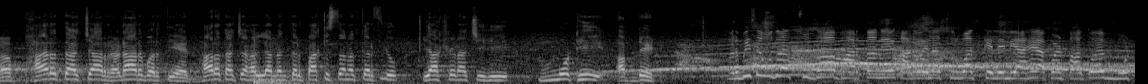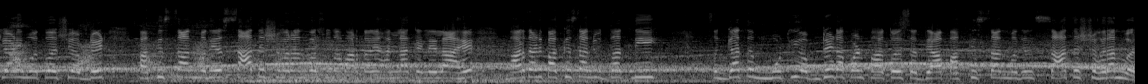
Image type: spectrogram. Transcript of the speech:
भारताच्या रडारवरती आहेत. भारताच्या हल्ल्यानंतर पाकिस्तानात कर्फ्यू या क्षणाची ही मोठी अपडेट अरबी समुद्रात सुद्धा भारताने कारवाईला सुरुवात केलेली आहे. आपण पाहतोय मोठी आणि महत्वाची अपडेट. पाकिस्तानमध्ये सात शहरांवर सुद्धा भारताने हल्ला केलेला आहे. भारत आणि पाकिस्तान युद्धातली सगळ्यात मोठी अपडेट आपण पाहतोय सध्या. पाकिस्तानमधील सात शहरांवर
